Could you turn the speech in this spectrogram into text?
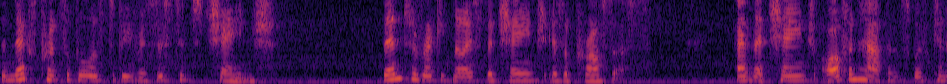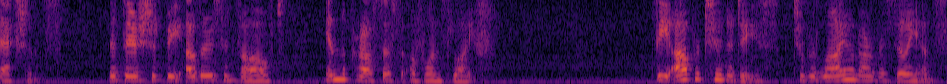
The next principle is to be resistant to change. Then to recognize that change is a process and that change often happens with connections, that there should be others involved in the process of one's life. The opportunities to rely on our resilience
